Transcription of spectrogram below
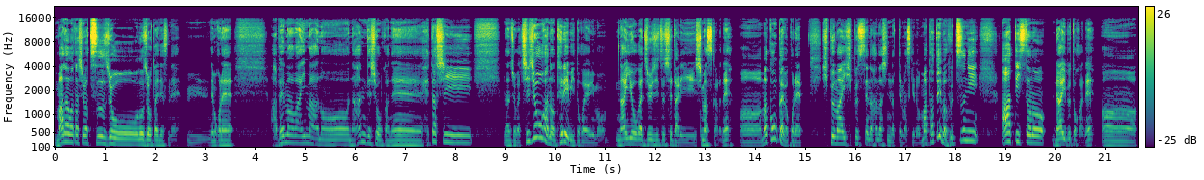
まだ私は通常の状態ですね。うんでもこれアベマは今あの何でしょうかね下手し何でしょうか、地上波のテレビとかよりも内容が充実してたりしますからね。あまあ、今回はこれ、ヒプマイヒプステの話になってますけど、まあ、例えば普通にアーティストのライブとかね、あ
